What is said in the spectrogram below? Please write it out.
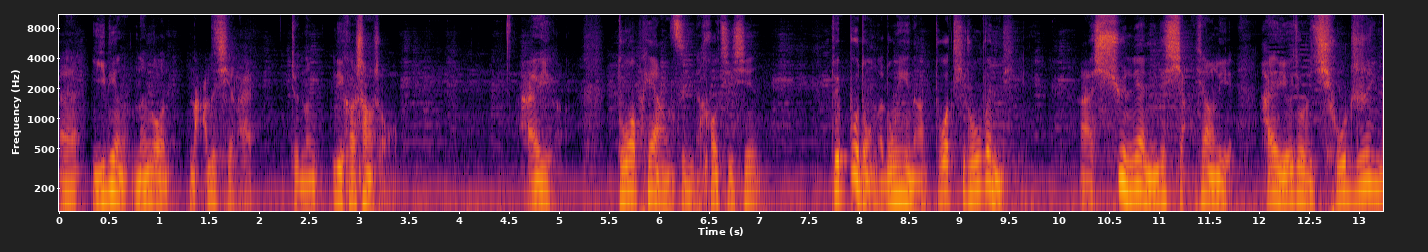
呃，一定能够拿得起来，就能立刻上手。还有一个。多培养自己的好奇心，对不懂的东西呢多提出问题，啊，训练你的想象力。还有一个就是求知欲。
